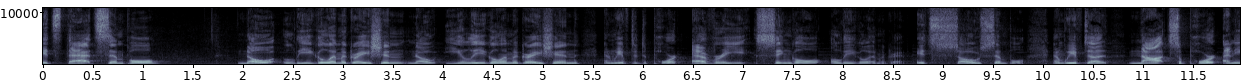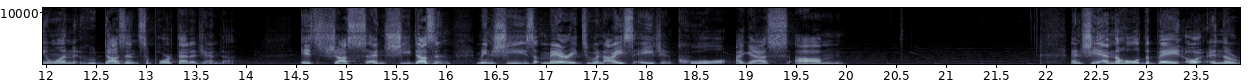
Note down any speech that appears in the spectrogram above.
It's that simple no legal immigration, no illegal immigration, and we have to deport every single illegal immigrant. It's so simple. And we have to not support anyone who doesn't support that agenda. It's just, and she doesn't, I mean, she's married to an ICE agent. Cool, I guess. Um, and she and the whole debate or in the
